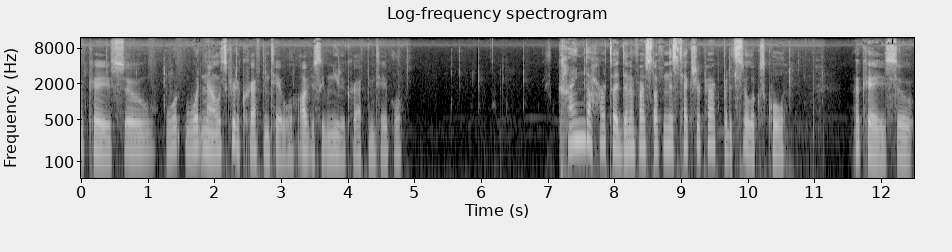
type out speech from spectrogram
Okay, so what what now? Let's create a crafting table. Obviously, we need a crafting table. It's kinda hard to identify stuff in this texture pack, but it still looks cool. Okay, so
